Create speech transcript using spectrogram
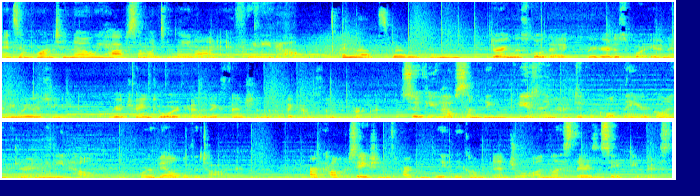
it's important to know we have someone to lean on if we need help. And that's where we come in. During the school day, we're here to support you in any way that you need. We are trained to work as an extension of the counseling department. So if you have something confusing or difficult that you're going through and you need help, we're available to talk. Our conversations are completely confidential unless there is a safety risk.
